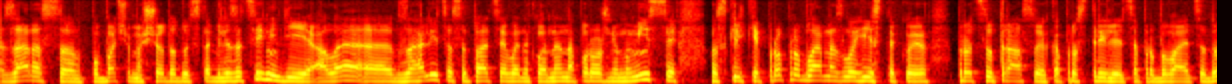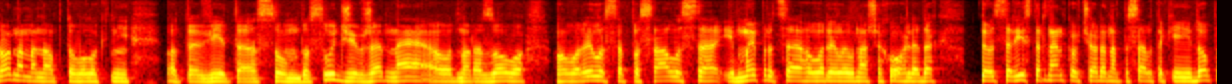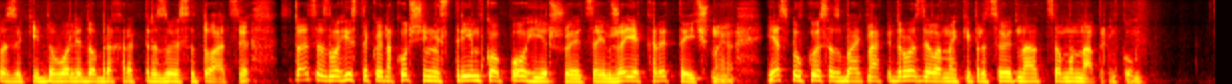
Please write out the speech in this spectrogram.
Зараз е, побачимо, що дадуть стабілізаційні дії, але е, взагалі ця ситуація виникла не на порожньому місці, оскільки про проблеми з логістикою, про цю трасу, яка прострілюється, пробивається дронами на оптоволокні, от від е, Сум до суджі, вже неодноразово говорилося, писалося, і ми про це говорили в наших оглядах. От Сергій Стерненко вчора написав такий допис, який доволі добре характеризує ситуацію. Ситуація з логістикою на Курщині стрімко погіршується і вже є критичною. Я спілкуюся з багатьма підрозділами, які працюють на цьому напрямку.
